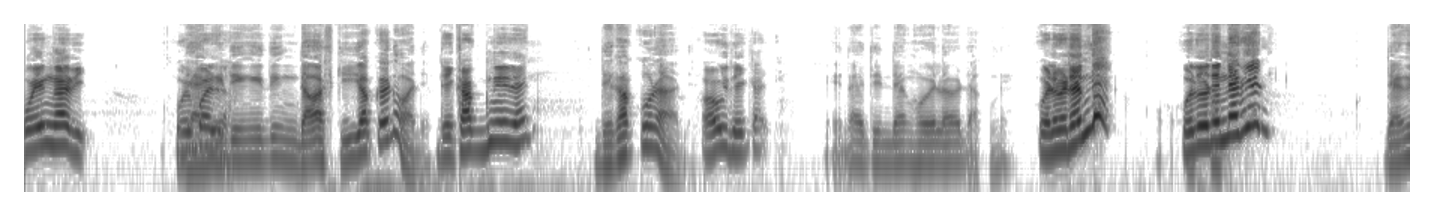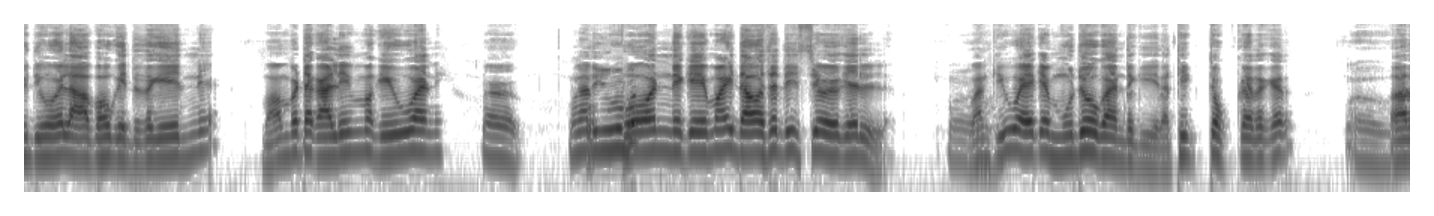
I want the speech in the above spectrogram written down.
හොයෙන් හරි? ඔය පල්ල. ඉතින් ඉතින් දවස් කීයක් වෙනවාද? දෙකක්නේ දැන්. දෙකක් වුණාද? ඔවු දෙකයි. එන ඉතින් දැන් හොයලාව ඩක්නේ ඔල වැටන්න ඔල දෙන්නගෙන් දැඟිති හොයලා ආපහු ගෙතත ගේන්නේ. මම්බට කලින්ම කිව්වන්නේ මොනද ෆෝන් එකේමයි දවස තිස්්‍යය කෙල්ල වන් කිව්ව එක මුදෝ ගන්ද කියලා. ටික්ටොක් කර කර අර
